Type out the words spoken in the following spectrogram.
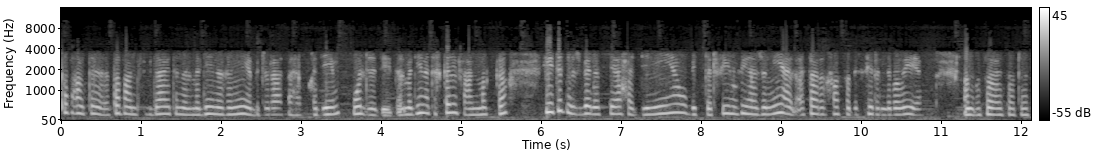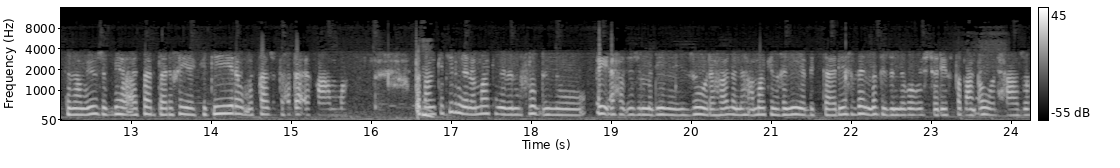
طبعا طبعا في بداية المدينة غنية بتراثها القديم والجديد، المدينة تختلف عن مكة، هي تدمج بين السياحة الدينية وبالترفيه وفيها جميع الآثار الخاصة بالسيرة النبوية. عن الرسول عليه الصلاة والسلام ويوجد بها آثار تاريخية كثيرة ومساجد وحدائق عامة. طبعا كثير من الأماكن اللي المفروض إنه أي أحد يجي المدينة يزورها لأنها أماكن غنية بالتاريخ زي المسجد النبوي الشريف طبعا أول حاجة.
